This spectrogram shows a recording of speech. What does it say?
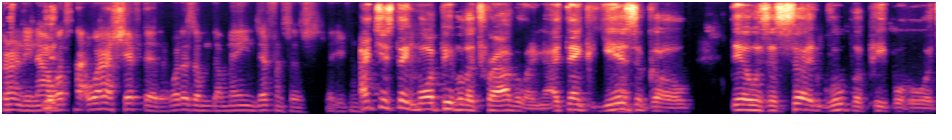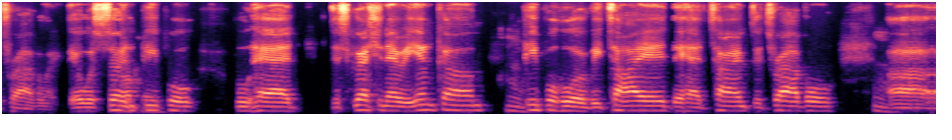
currently now. What's what has shifted? What is the, the main differences that you can? I just think more people are traveling. I think years ago there was a certain group of people who were traveling. There were certain okay. people who had discretionary income, mm. people who were retired, they had time to travel. Mm. Uh,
